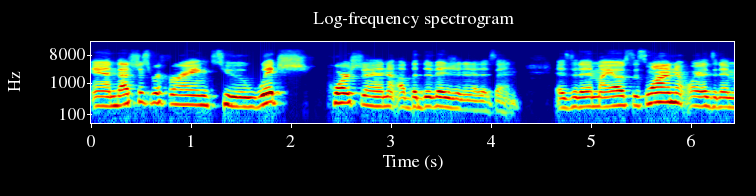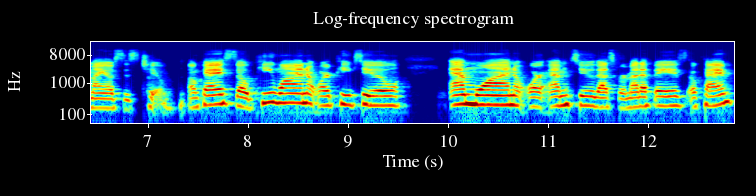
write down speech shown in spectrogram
and that's just referring to which portion of the division it is in. Is it in meiosis one or is it in meiosis two? Okay, so P1 or P2, M1 or M2, that's for metaphase. Okay.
